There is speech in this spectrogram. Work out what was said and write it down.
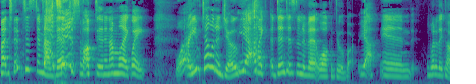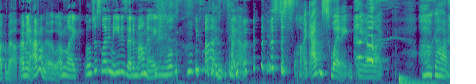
my dentist and my vet it. just walked in, and I'm like, "Wait, what? are you telling a joke?" Yeah. like a dentist and a vet walk into a bar, Yeah. and what do they talk about? I mean, I don't know. I'm like, "Well, just let him eat his edamame, and we'll we'll be fine." you know. It's just like I'm sweating. You know, like oh gosh.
